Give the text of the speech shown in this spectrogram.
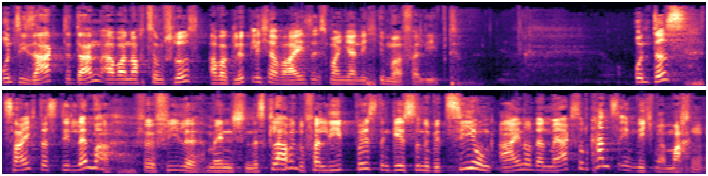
Und sie sagte dann aber noch zum Schluss, aber glücklicherweise ist man ja nicht immer verliebt. Und das zeigt das Dilemma für viele Menschen. Das ist klar, wenn du verliebt bist, dann gehst du eine Beziehung ein und dann merkst du, du kannst eben nicht mehr machen,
